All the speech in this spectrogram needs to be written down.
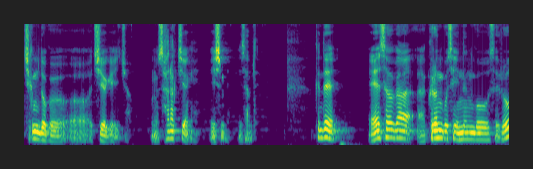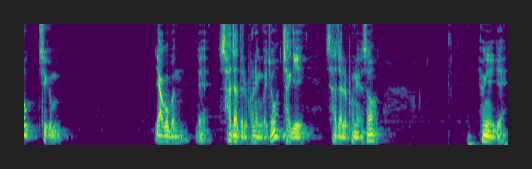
지금도 그 어, 지역에 있죠. 음, 산악 지역에 있습니다. 이 사람들. 근데 에서가 아, 그런 곳에 있는 곳으로 지금 야곱은 네, 사자들을 보낸 거죠. 자기 사자를 보내서 형에게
